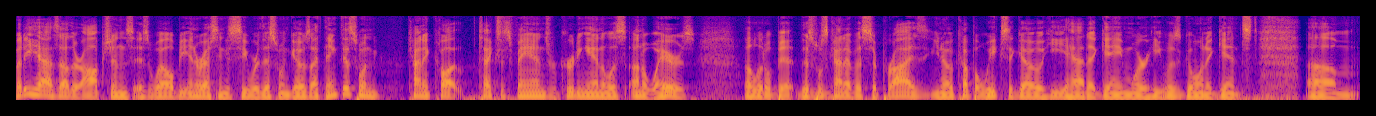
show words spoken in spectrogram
But he has other options as well. Be interesting to see where this one goes. I think this one kind of caught Texas fans, recruiting analysts unawares a little bit. This was kind of a surprise. You know, a couple weeks ago, he had a game where he was going against. Um,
